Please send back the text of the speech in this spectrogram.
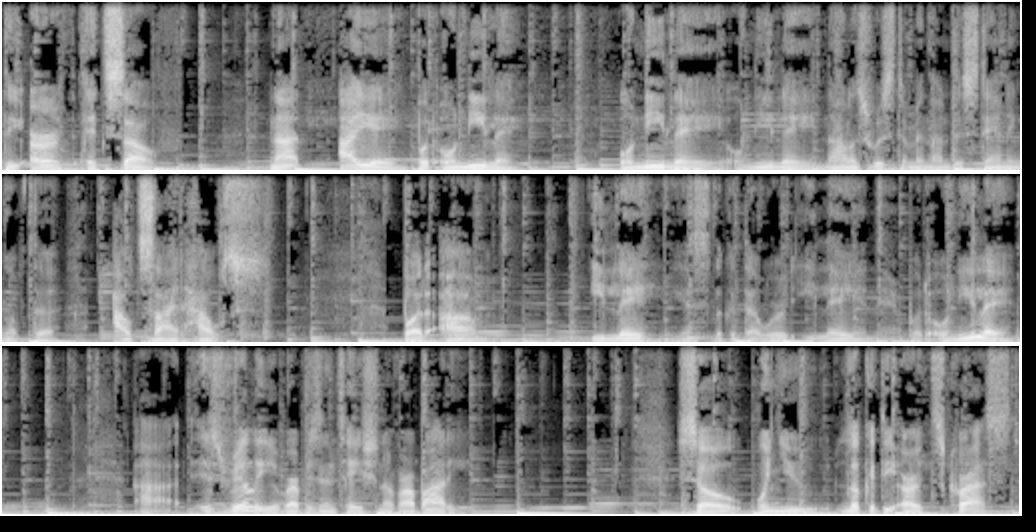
the earth itself, not Aye, but Onile, Onile, Onile, knowledge, wisdom, and understanding of the outside house. But um, Ile, yes, look at that word Ile in there. But Onile uh, is really a representation of our body. So when you look at the Earth's crust,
